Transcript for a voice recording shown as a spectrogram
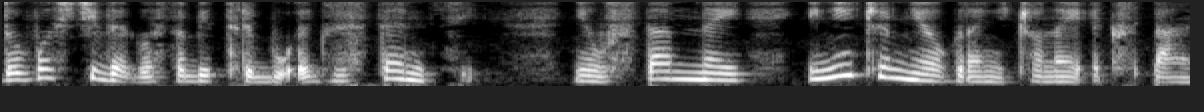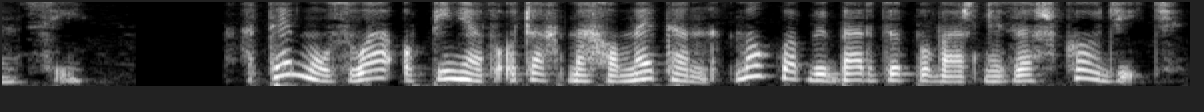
do właściwego sobie trybu egzystencji, nieustannej i niczym nieograniczonej ekspansji. A temu zła opinia w oczach Mahometan mogłaby bardzo poważnie zaszkodzić.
